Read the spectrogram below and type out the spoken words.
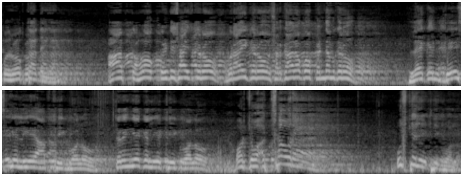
कोई रोकता नहीं। है आप कहो, क्रिटिसाइज करो, बुराई करो, सरकारों को कंडम करो, लेकिन देश के लिए आप ठीक बोलो, तिरंगे के लिए ठीक बोलो, और जो अच्छा हो रहा है, उसके लिए ठीक बोलो।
